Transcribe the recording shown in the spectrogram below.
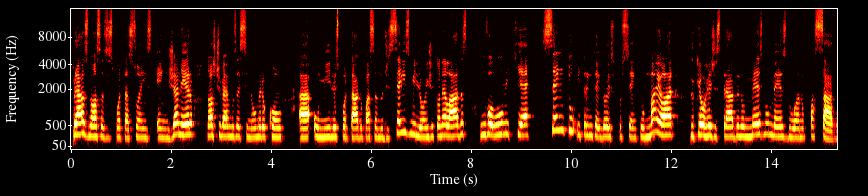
para as nossas exportações em janeiro, nós tivemos esse número com uh, o milho exportado passando de 6 milhões de toneladas, um volume que é 132% maior do que o registrado no mesmo mês do ano passado.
